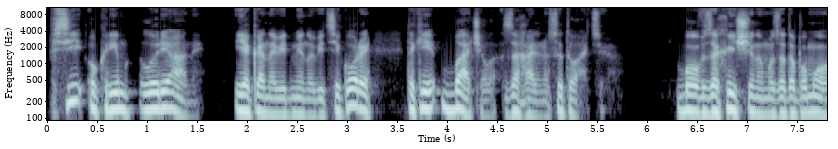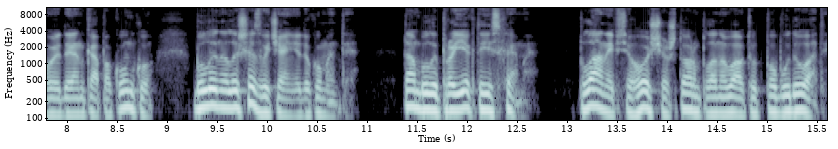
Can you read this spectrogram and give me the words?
Всі, окрім Лоріани, яка, на відміну від Сікори, таки бачила загальну ситуацію. Бо в захищеному за допомогою ДНК пакунку були не лише звичайні документи, там були проєкти і схеми, плани всього, що шторм планував тут побудувати.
